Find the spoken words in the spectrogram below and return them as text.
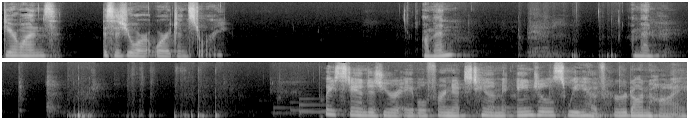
Dear ones, this is your origin story. Amen. Amen. Please stand as you're able for our next hymn, Angels We Have Heard on High.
